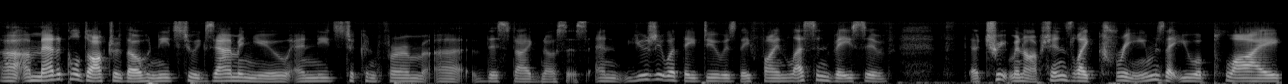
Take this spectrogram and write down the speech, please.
Uh, a medical doctor, though, who needs to examine you and needs to confirm uh, this diagnosis. And usually, what they do is they find less invasive uh, treatment options like creams that you apply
